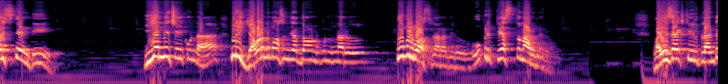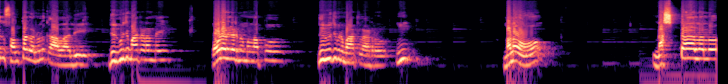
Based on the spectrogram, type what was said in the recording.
పరిస్థితి ఏంటి? ఇవన్నీ చేయకుండా మీరు ఎవరిని మోసం చేద్దాం అనుకుంటున్నారు? ఊపిరి పోస్తున్నారా మీరు? ఊపిరి తీస్తున్నారు మీరు. వైజాగ్ స్టీల్ ప్లాంట్కి సొంత గనులు కావాలి. దీని గురించి మాట్లాడండి. ఎవడు అడిగాడు మిమ్మల్ని అప్పు? దీని గురించి మీరు మాట్లాడరు. మనం నష్టాలలో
